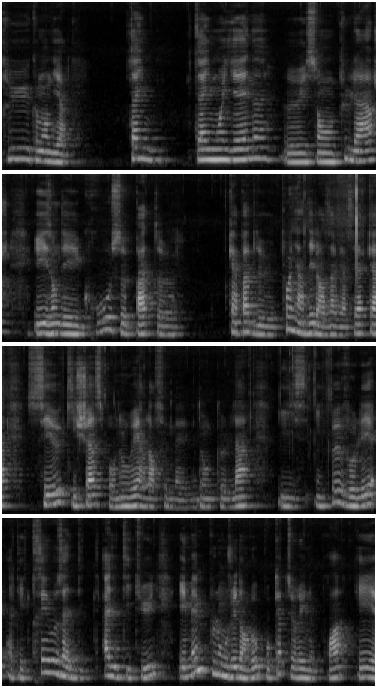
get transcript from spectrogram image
plus comment dire, taille taille moyenne, euh, ils sont plus larges et ils ont des grosses pattes euh, capables de poignarder leurs adversaires car c'est eux qui chassent pour nourrir leurs femelles. Donc euh, là, ils, ils, peuvent voler à des très hautes altitudes et même plonger dans l'eau pour capturer une proie et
